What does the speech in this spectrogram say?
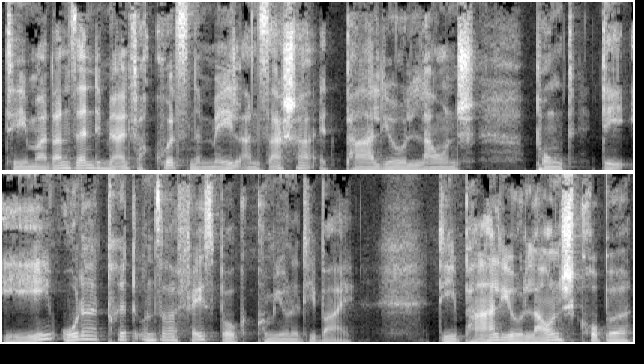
Thema, dann sende mir einfach kurz eine Mail an sascha.paleolounge.de oder tritt unserer Facebook-Community bei. Die Paleo Lounge Gruppe,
